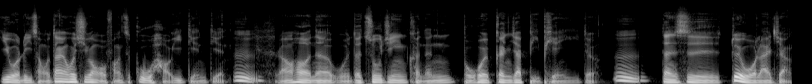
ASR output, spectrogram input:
以我立场，我当然会希望我房子顾好一点点。嗯，然后呢，我的租金可能不会跟人家比便宜的。嗯，但是对我来讲。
